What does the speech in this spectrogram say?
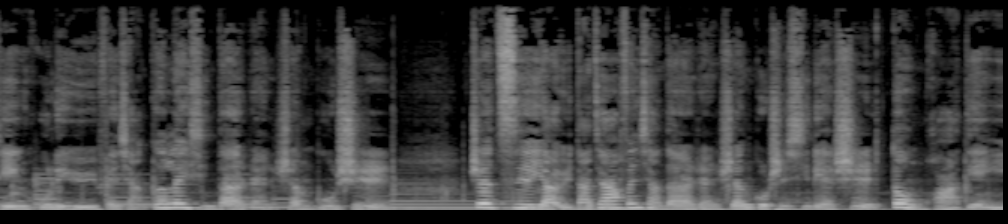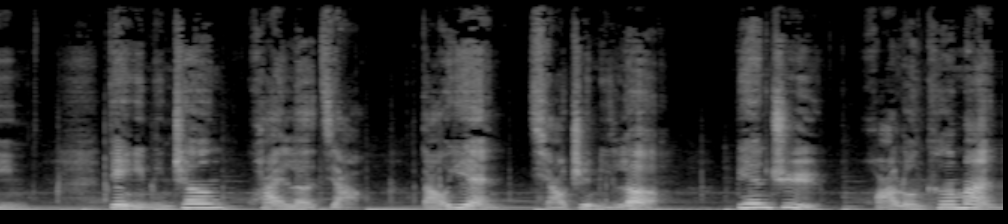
听狐狸鱼分享各类型的人生故事。这次要与大家分享的人生故事系列是动画电影，电影名称《快乐角》，导演乔治·米勒，编剧华伦·科曼、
